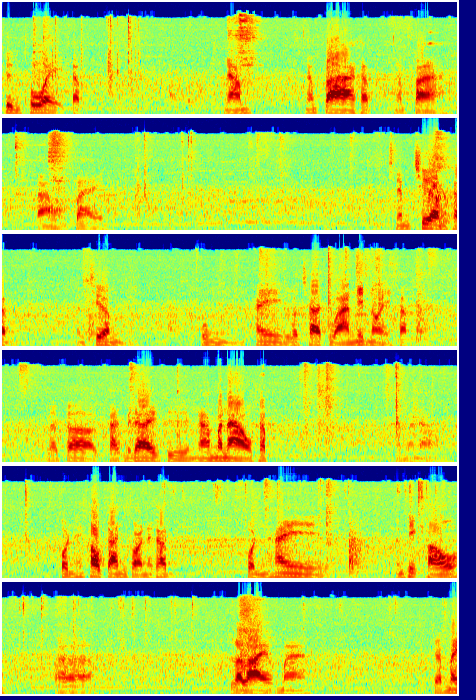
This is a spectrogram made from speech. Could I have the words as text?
ครึ่งถ้วยครับ น้ำน้ำปลาครับ น้ำปลาตามลงไป น้ำเชื่อมครับ น้ำเชื่อมปรุงให้รสชาติหวานนิดหน่อยครับ แล้วก็ขาดไม่ได้คือน้ำมะนาวครับน้ำมะนาว คนให้เข้ากันก่อนนะครับ คนให้น้ำพริกเผาเละลายออกมา จะไม่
